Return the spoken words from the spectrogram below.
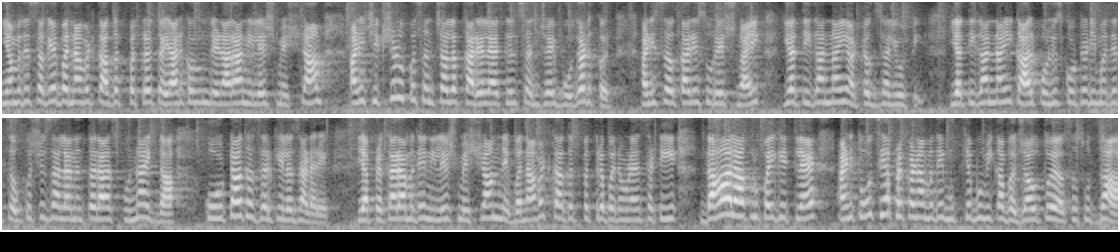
यामध्ये सगळे बनावट कागदपत्र तयार करून देणारा निलेश मेश्राम आणि शिक्षण उपसंचालक कार्यालयातील संजय बोदडकर आणि सहकारी सुरेश नाईक या तिघांनाही अटक झाली होती. या तिघांनाही काल पोलीस कोठडीमध्ये चौकशी झाल्यानंतर आज पुन्हा एकदा कोर्टात हजर केलं जाणार आहे. या प्रकारामध्ये निलेश मेश्रामने बनावट कागदपत्र बनवण्यासाठी दहा लाख रुपये घेतले आणि तोच या प्रकरणामध्ये मुख्य भूमिका बजावतोय असं सुद्धा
